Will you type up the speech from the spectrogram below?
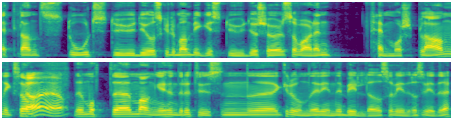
et eller annet stort studio. Skulle man bygge studio sjøl, så var det en femårsplan, liksom. Ja, ja. Det måtte mange hundre tusen eh, kroner inn i bildet, osv. Og, så videre.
